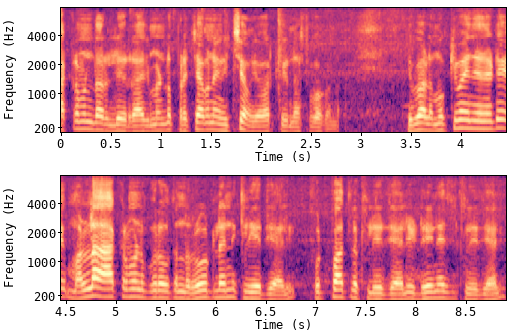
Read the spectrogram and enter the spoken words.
ఆక్రమణదారులు లేరు. రాజమండ్రిలో ప్రత్యామ్నాయం ఇచ్చాం ఎవరికి నష్టపోకుండా. ఇవాళ ముఖ్యమైనది ఏంటంటే మళ్ళీ ఆక్రమణకు గురవుతున్న రోడ్లన్నీ క్లియర్ చేయాలి. ఫుట్పాత్లు క్లియర్ చేయాలి. డ్రైనేజ్ క్లియర్ చేయాలి.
